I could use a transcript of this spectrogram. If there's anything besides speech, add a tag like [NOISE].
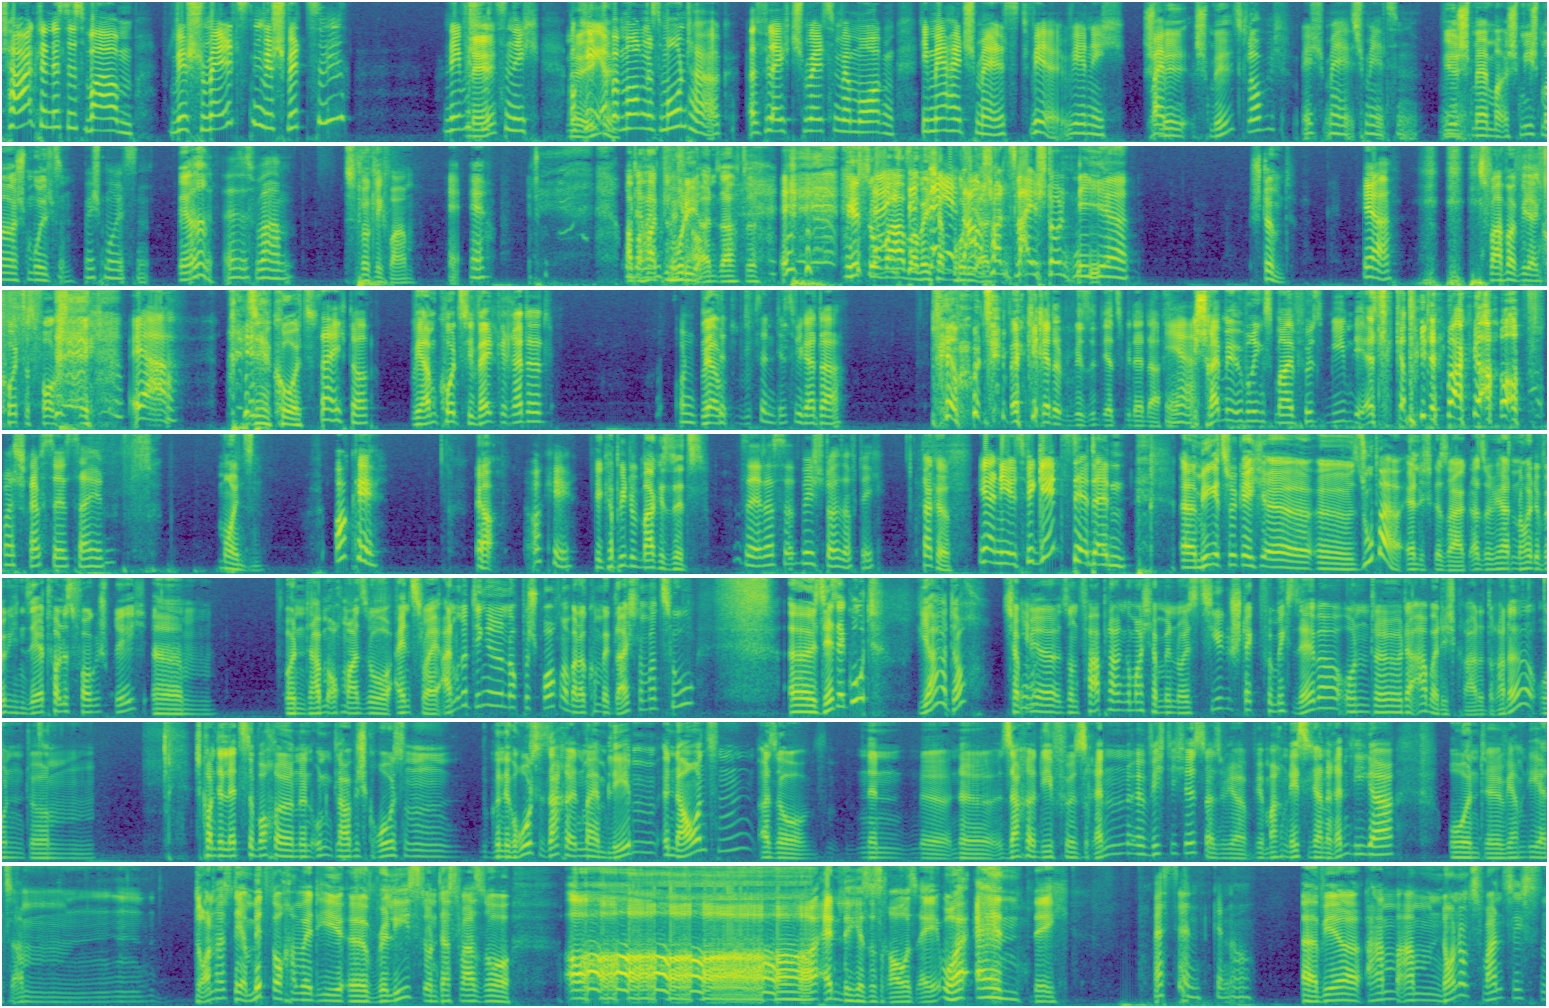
sonniger Tag, denn es ist warm. Wir schmelzen, wir schwitzen. Nee, wir Nee. schwitzen nicht. Nee, Okay, ich aber morgen ist Montag. Also vielleicht schmelzen wir morgen. Die Mehrheit schmelzt, wir, wir nicht. Schmil Schmilz, glaube ich? wir schmel schmelzen. Wir Nee, schmel mal, schmisch mal schmulzen. wir schmulzen. Ja, Es, es ist warm. ist wirklich warm. Ja. Unter [LAUGHS] aber hat einen Hoodie auch. an, sagt sie. [LAUGHS] Mir ist so Na, warm, ich aber ich habe Hoodie auch an. schon zwei Stunden hier. Stimmt. Ja, Es war mal wieder ein kurzes Vorgespräch. [LAUGHS] ja, Sehr kurz. sag ich doch. Wir haben kurz die Welt gerettet. Und si- sind jetzt wieder da. [LAUGHS] Wir haben uns die Welt gerettet und wir sind jetzt wieder da. Ja. Ich schreibe mir übrigens mal fürs Meme die erste Kapitelmarke [LAUGHS] auf. Was schreibst du jetzt dahin? Moinsen. Okay, Ja, okay. die Kapitelmarke sitzt. Sehr, das bin ich stolz auf dich. Danke. Ja, Nils, wie geht's dir denn? Äh, mir geht's wirklich äh, äh, super, ehrlich gesagt. Also wir hatten heute wirklich ein sehr tolles Vorgespräch ähm, und haben auch mal so ein, zwei andere Dinge noch besprochen, aber da kommen wir gleich nochmal zu. Äh, sehr, sehr gut. Ja, doch. Ich habe Ja. mir so einen Fahrplan gemacht, ich habe mir ein neues Ziel gesteckt für mich selber und äh, da arbeite ich gerade dran. Ne? Und ähm, ich konnte letzte Woche einen unglaublich großen, eine große Sache in meinem Leben announcen. Also eine, eine Sache, die fürs Rennen äh, wichtig ist. Also wir, wir machen nächstes Jahr eine Rennliga und äh, wir haben die jetzt am Donnerstag, nee, am Mittwoch haben wir die äh, released und das war so, oh, endlich ist es raus, ey. Oh, endlich. Was denn? Genau. Äh, wir haben am 29.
